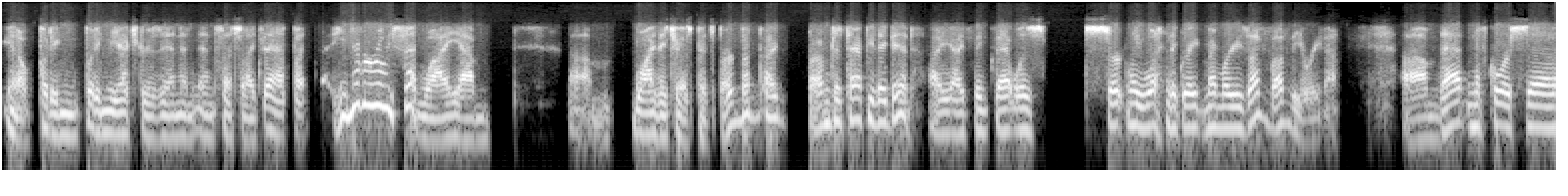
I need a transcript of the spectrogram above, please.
you know, putting putting the extras in and, and such like that. But he never really said why um, um, why they chose Pittsburgh. But I I'm just happy they did. I, I think that was certainly one of the great memories of of the arena. Um, that and of course, uh,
